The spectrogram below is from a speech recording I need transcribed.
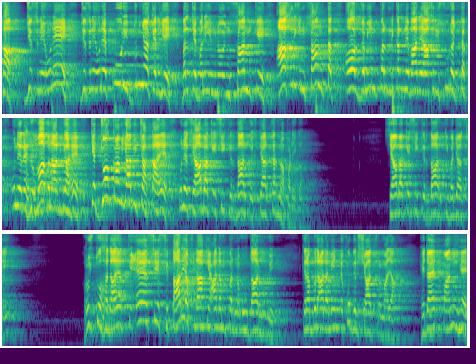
تھا، جس نے انہیں، جس نے انہیں پوری دنیا کے لیے، بلکہ بنی انسان کے آخری انسان تک اور زمین پر نکلنے والے آخری سورج تک انہیں رہنما بنا لیا ہے کہ جو کامیابی چاہتا ہے، انہیں صحابہ کے اسی کردار کو اختیار کرنا پڑے گا۔ صحابہ کے اسی کردار کی وجہ سے رشد و ہدایت کے ایسے ستارے افلا کے عالم پر نمودار ہوئے کہ رب العالمین نے خود ارشاد فرمایا، ہدایت پانی ہے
